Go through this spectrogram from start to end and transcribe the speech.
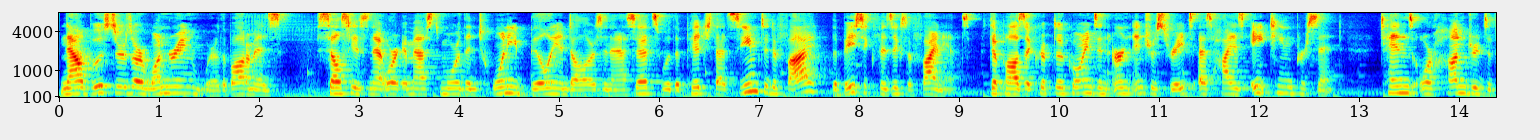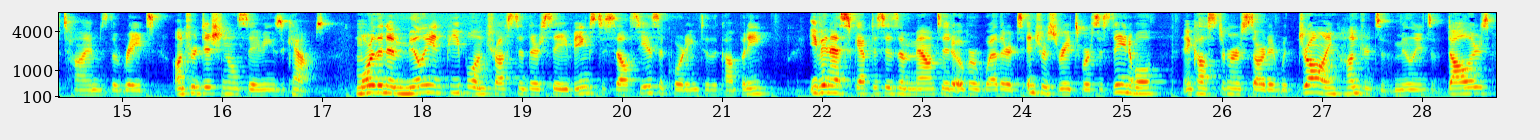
Now boosters are wondering where the bottom is. Celsius Network amassed more than $20 billion in assets with a pitch that seemed to defy the basic physics of finance. Deposit crypto coins and earn interest rates as high as 18%, tens or hundreds of times the rates on traditional savings accounts. More than a million people entrusted their savings to Celsius, according to the company. Even as skepticism mounted over whether its interest rates were sustainable and customers started withdrawing hundreds of millions of dollars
